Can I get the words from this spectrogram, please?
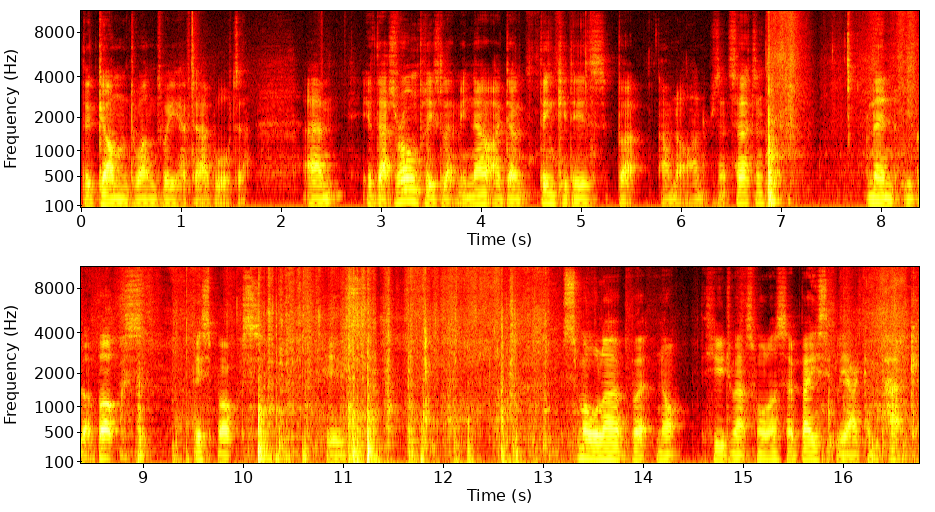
the gummed ones where you have to add water. Um, if that's wrong, please let me know. I don't think it is, but I'm not 100% certain. And then you've got a box. This box is smaller, but not huge amount smaller. So basically I can pack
